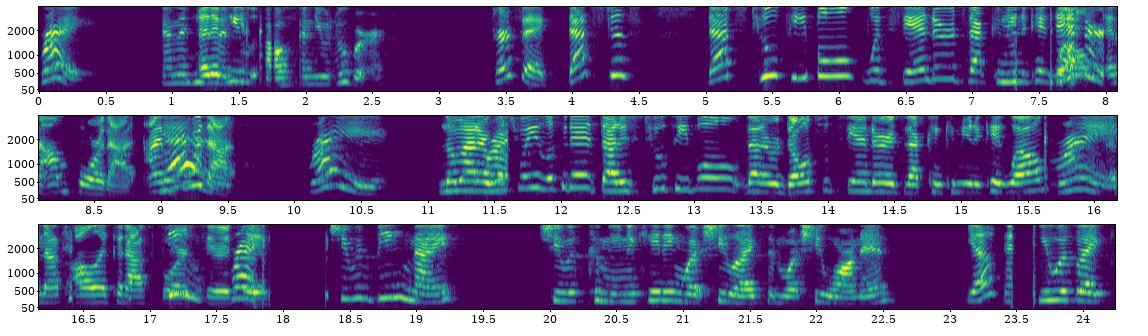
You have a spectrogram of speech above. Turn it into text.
Right. And then he And said, he- "Yeah, "I'll send you an Uber." perfect. That's just that's two people with standards that communicate well, and I'm for that. I'm Yes. for that. Right. No matter Right. which way you look at it, that is two people that are adults with standards that can communicate well, Right. and that's all I could ask for. Seriously. right. She was being nice. She was communicating what she likes and what she wanted. Yeah. And he was like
